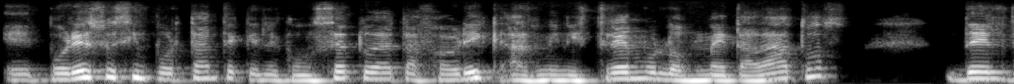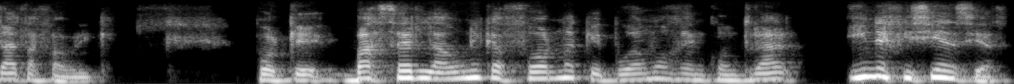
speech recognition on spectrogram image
eh, por eso es importante que en el concepto de Data Fabric administremos los metadatos del Data Fabric, porque va a ser la única forma que podamos encontrar ineficiencias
